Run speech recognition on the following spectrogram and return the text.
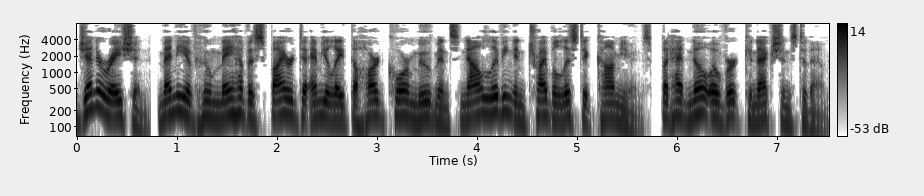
generation, many of whom may have aspired to emulate the hardcore movements now living in tribalistic communes, but had no overt connections to them.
